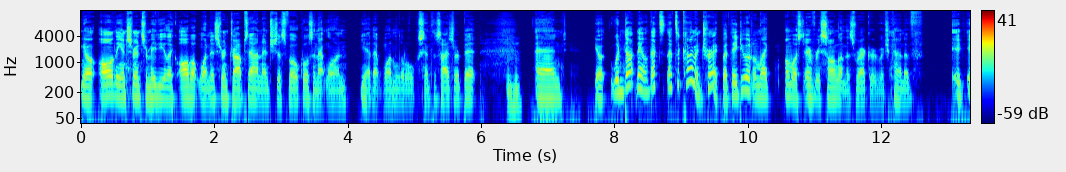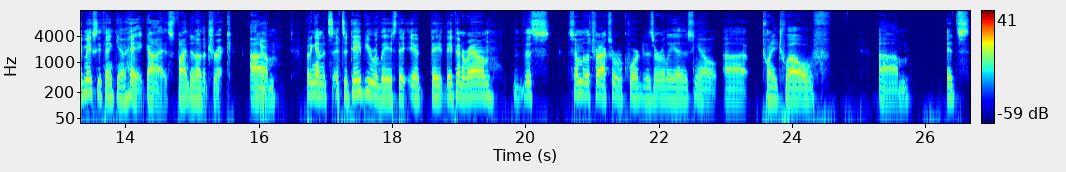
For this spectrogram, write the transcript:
you know all the instruments or maybe like all but one instrument drops out and it's just vocals and that one yeah that one little synthesizer bit and you know when done now that's that's a common trick but they do it on like almost every song on this record which kind of it, it makes you think you know hey guys find another trick. Um but again it's it's a debut release. They it, they they've been around this some of the tracks were recorded as early as you know uh 2012 um it's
